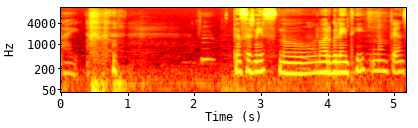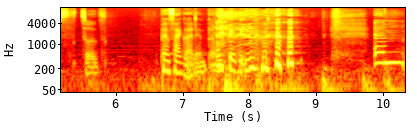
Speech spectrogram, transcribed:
Ai. Pensas nisso, no, no orgulho em ti? Não penso de todo. Pensa agora, então, um bocadinho. um,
